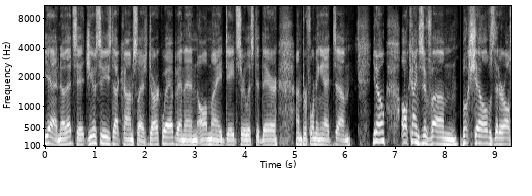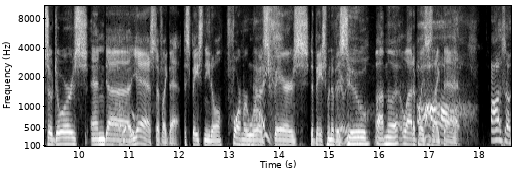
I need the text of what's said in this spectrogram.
Yeah, no, that's it. Geocities.com slash dark web. And then all my dates are listed there. I'm performing at, um, you know, all kinds of um, bookshelves that are also doors and, uh, yeah, stuff like that. The Space Needle, former World's Nice. Fairs, the basement of a zoo, um, a lot of places like that. Also,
